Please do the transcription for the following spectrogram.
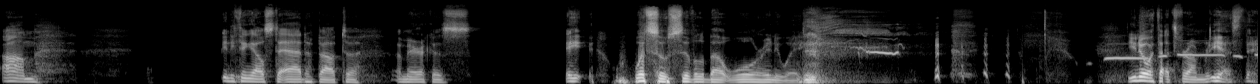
um anything else to add about uh, america's eh, what's so civil about war anyway? You know what that's from. Yes there.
